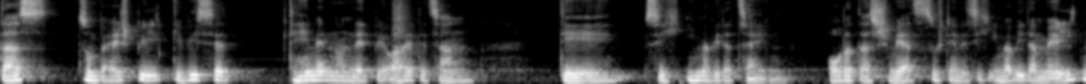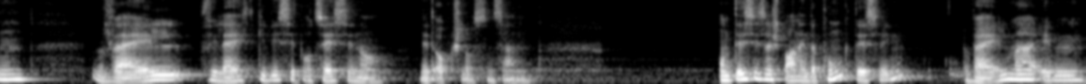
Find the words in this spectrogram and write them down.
Dass zum Beispiel gewisse Themen noch nicht bearbeitet sind, die sich immer wieder zeigen. Oder dass Schmerzzustände sich immer wieder melden, weil vielleicht gewisse Prozesse noch nicht abgeschlossen sind. Und das ist ein spannender Punkt deswegen, weil man eben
